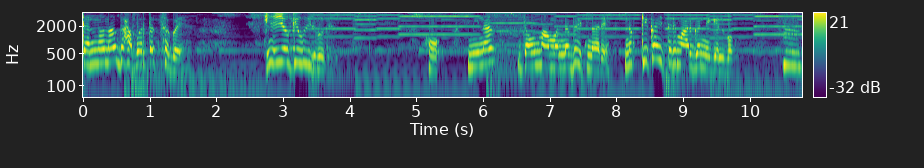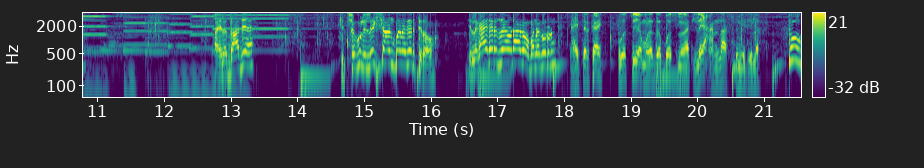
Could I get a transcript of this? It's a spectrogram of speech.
त्यांना ना घाबरतात सगळे. हे योग्य होईल बघ. हो मी ना जाऊन मामांना भेटणार आहे. नक्की काहीतरी मार्ग निघेल बघ. आईला दाद्या ही छकुली लय शहाणपणा करते राव. तिला काय करायचं एवढा आगावपणा करून? नाहीतर काय? वस्तू यामुळे गप बसलो ना लय आणला असतं मी तिला. तू!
